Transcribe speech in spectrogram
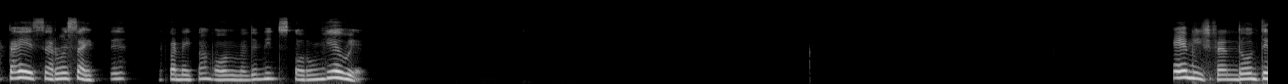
आता हे सर्व साहित्य आपण एका बाउलमध्ये मिक्स करून घेऊया. हे मिश्रण दोन ते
